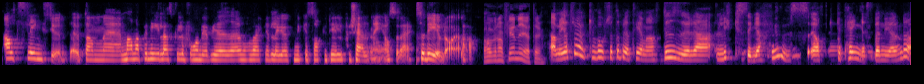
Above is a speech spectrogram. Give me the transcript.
allt slängs ju inte. Utan eh, mamma Pernilla skulle få en del grejer. Hon verkar lägga ut mycket saker till försäljning och sådär. Så det är ju bra i alla fall. Har vi några fler nyheter? Ja, men jag tror jag kan fortsätta på det temat. Dyra lyxiga hus och pengaspenderande.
